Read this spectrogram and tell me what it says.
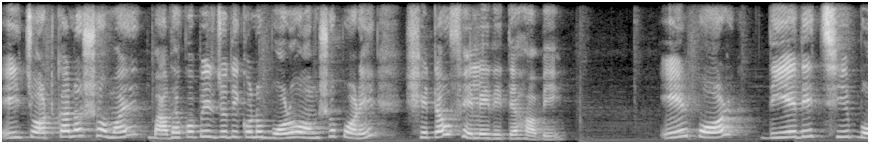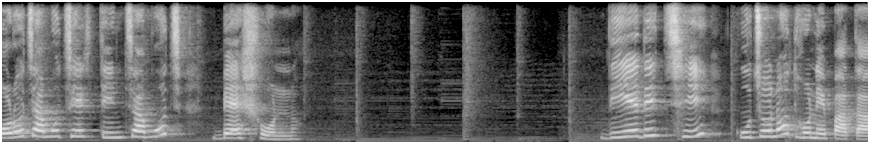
এই চটকানোর সময় বাঁধাকপির যদি কোনো বড় অংশ পড়ে, সেটাও ফেলে দিতে হবে। এরপর দিয়ে দিচ্ছি বড় চামচের তিন চামচ বেসন। দিয়ে দিচ্ছি কুচনো ধনে পাতা।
